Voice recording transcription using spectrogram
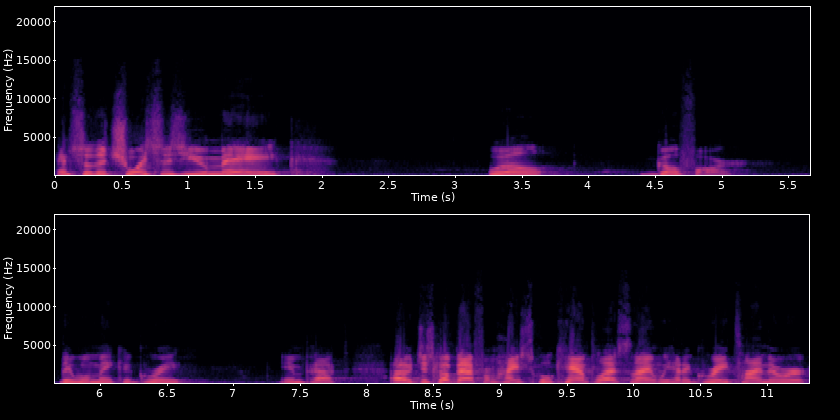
And so the choices you make will go far, they will make a great impact. I just got back from high school camp last night. We had a great time. There were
